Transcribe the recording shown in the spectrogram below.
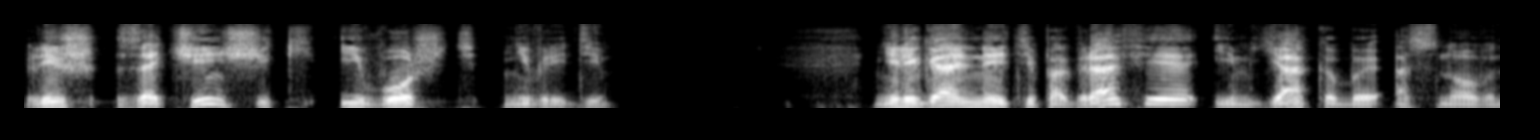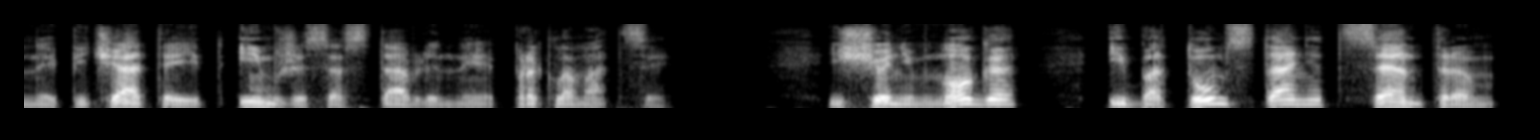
Лишь зачинщик и вождь невредим. Нелегальная типография, им якобы основанная, печатает им же составленные прокламации. Еще немного, и Батум станет центром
